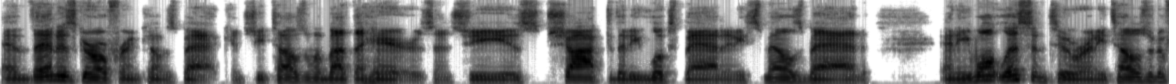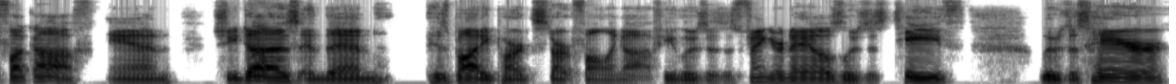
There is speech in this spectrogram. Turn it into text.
And then his girlfriend comes back and she tells him about the hairs, and she is shocked that he looks bad and he smells bad. And he won't listen to her and he tells her to fuck off. And she does. And then his body parts start falling off. He loses his fingernails, loses teeth, loses hair.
